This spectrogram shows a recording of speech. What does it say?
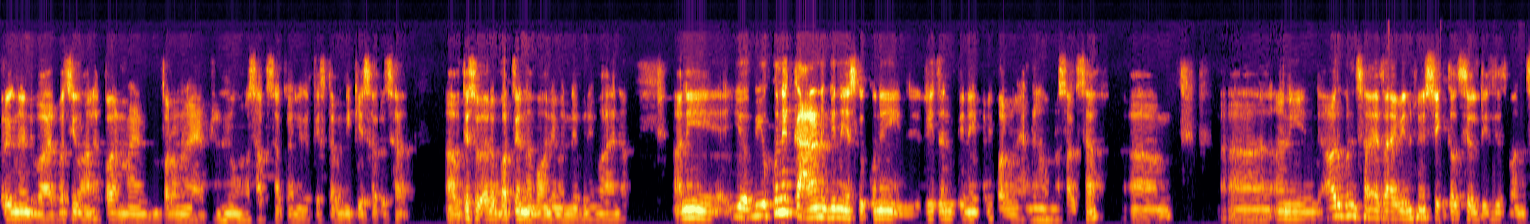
प्रेग्नेन्ट भएपछि उहाँलाई पर्मानेन्ट पर्मानेन्ट हाइपरटेन्सन हुनसक्छ कहिले त्यस्ता पनि केसहरू छ। अब त्यसो भएर बच्चै नपाउने भन्ने पनि भएन। अनि यो यो कुनै कारण बिना यसको कुनै रिजन बिनै पनि पल्मोनरी हुनसक्छ। अनि अरू पनि छ एचआइभी सिकल सेल डिजिज भन्छ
